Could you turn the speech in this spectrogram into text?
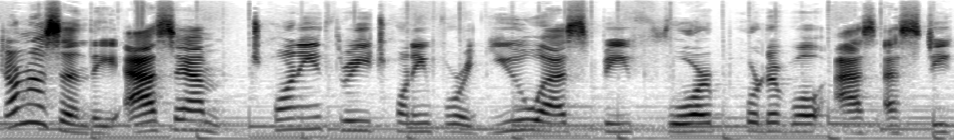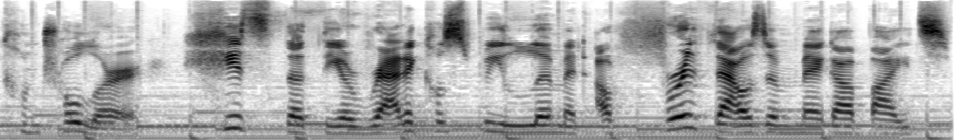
Jonathan, the SM2324 USB 4 portable SSD controller hits the theoretical speed limit of 4,000 megabytes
